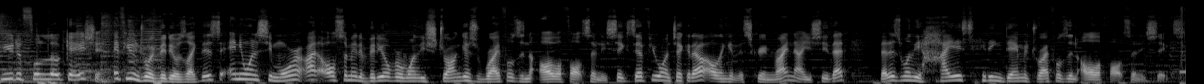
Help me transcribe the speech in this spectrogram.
beautiful location. If you enjoy videos like this and you want to see more, I also made a video over one of the strongest rifles in all of Vault 76. If you want to check it out, I'll link it in the screen right now. You see that? That is one of the highest hitting damage rifles in all of Fallout 76.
